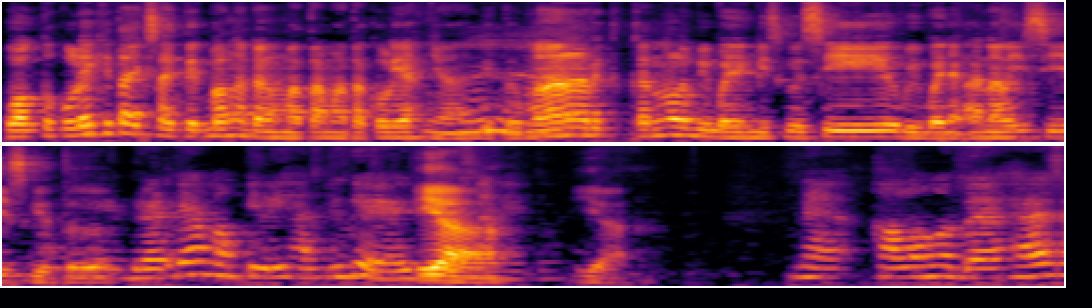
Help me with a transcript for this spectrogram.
waktu kuliah kita excited banget dengan mata-mata kuliahnya gitu. Mhm. Menarik karena lebih banyak diskusi, lebih banyak analisis gitu. Oke, berarti emang pilihan juga ya Iya. jurusan itu. Iya. Nah, kalau ngebahas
